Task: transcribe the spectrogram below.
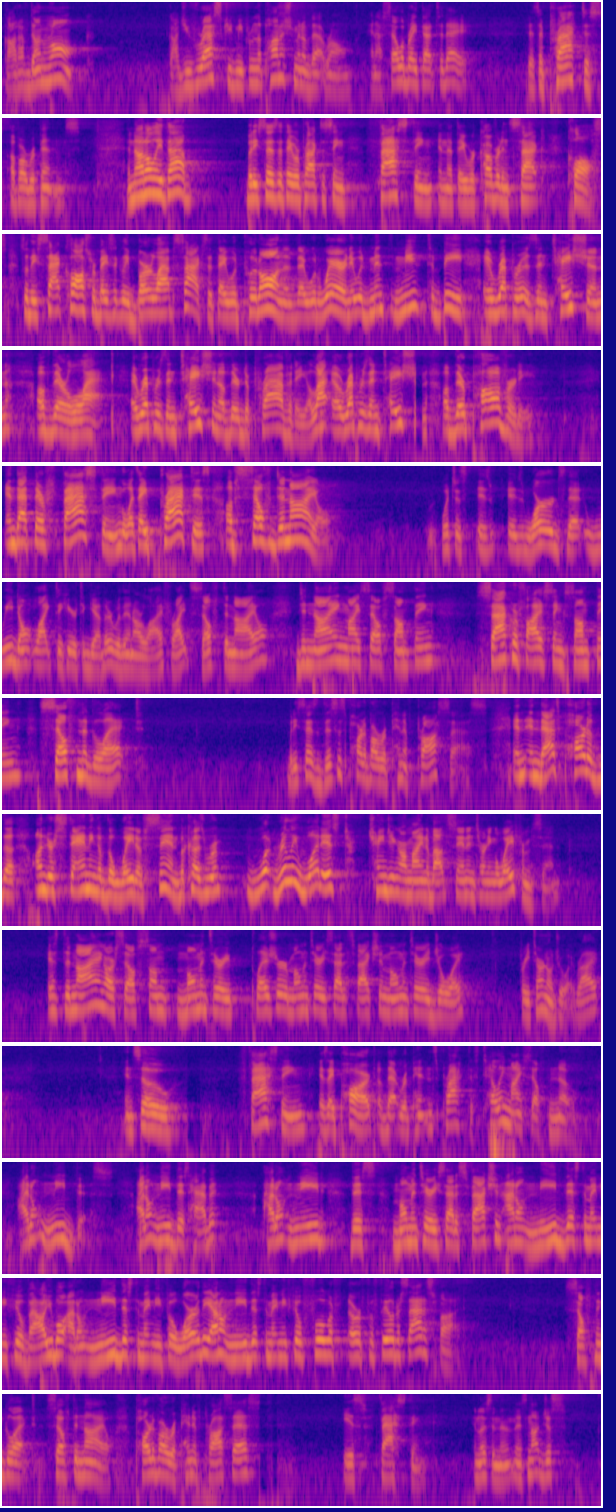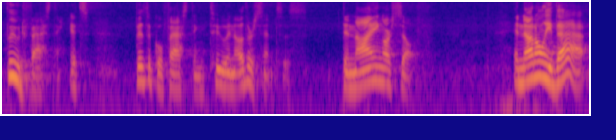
God, I've done wrong. God, you've rescued me from the punishment of that wrong. And I celebrate that today. It is a practice of our repentance. And not only that, but he says that they were practicing fasting and that they were covered in sackcloths. So these sackcloths were basically burlap sacks that they would put on and they would wear, and it would meant, meant to be a representation of their lack, a representation of their depravity, a, la- a representation of their poverty. And that their fasting was a practice of self denial which is, is, is words that we don't like to hear together within our life, right? Self denial, denying myself something, sacrificing something, self neglect. But he says this is part of our repentive process. And, and that's part of the understanding of the weight of sin because re, what, really, what is t- changing our mind about sin and turning away from sin? Is denying ourselves some momentary pleasure, momentary satisfaction, momentary joy for eternal joy, right? And so, fasting is a part of that repentance practice, telling myself, no, I don't need this. I don't need this habit. I don't need this momentary satisfaction. I don't need this to make me feel valuable. I don't need this to make me feel worthy. I don't need this to make me feel full or, or fulfilled or satisfied self neglect, self denial. Part of our repentive process is fasting. And listen, it's not just food fasting, it's physical fasting too, in other senses, denying ourselves. And not only that,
